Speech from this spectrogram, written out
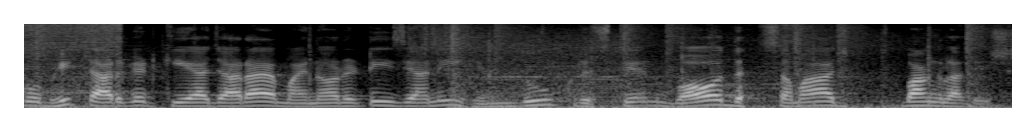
को भी टारगेट किया जा रहा है। माइनॉरिटीज यानी हिंदू क्रिश्चियन बौद्ध समाज, बांग्लादेश।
